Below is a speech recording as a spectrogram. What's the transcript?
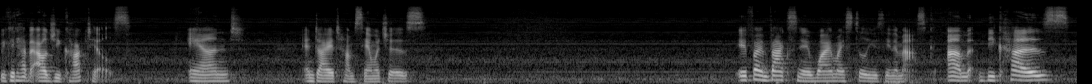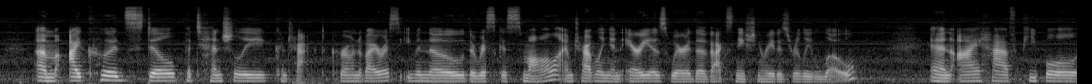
We could have algae cocktails and and diatom sandwiches. If I'm vaccinated, why am I still using a mask? Um, because um, I could still potentially contract coronavirus, even though the risk is small. I'm traveling in areas where the vaccination rate is really low. And I have people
